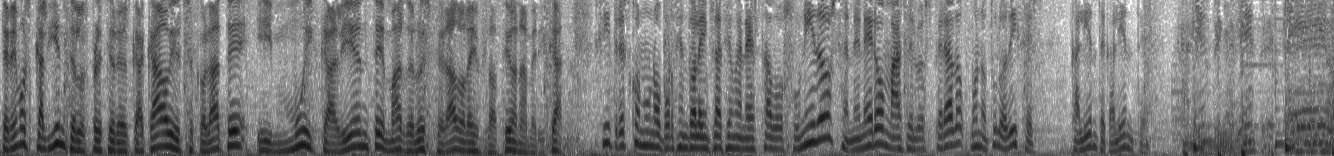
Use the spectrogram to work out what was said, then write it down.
Tenemos caliente los precios del cacao y el chocolate y muy caliente, más de lo esperado, la inflación americana. Sí, 3,1% la inflación en Estados Unidos. En enero, más de lo esperado. Bueno, tú lo dices, caliente, caliente. Caliente, caliente. caliente,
